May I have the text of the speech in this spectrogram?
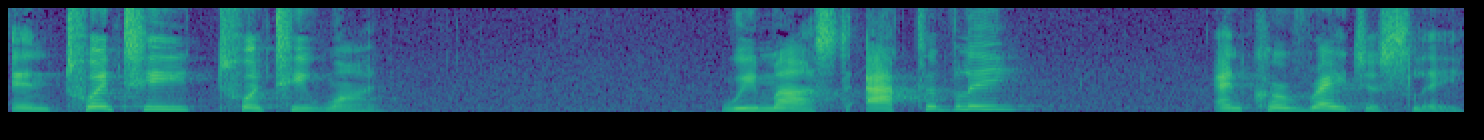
in 2021. We must actively and courageously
